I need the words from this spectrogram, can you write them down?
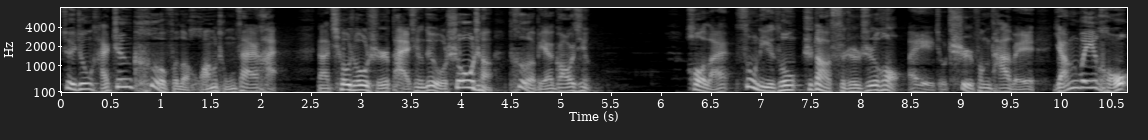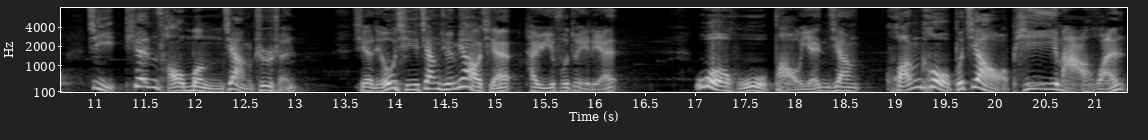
最终还真克服了蝗虫灾害。那秋收时百姓都有收成，特别高兴。后来宋理宗知道此事之后，哎，就敕封他为扬威侯，即天朝猛将之神。且刘琦将军庙前还有一副对联：“卧虎保岩浆，狂寇不教匹马还。”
